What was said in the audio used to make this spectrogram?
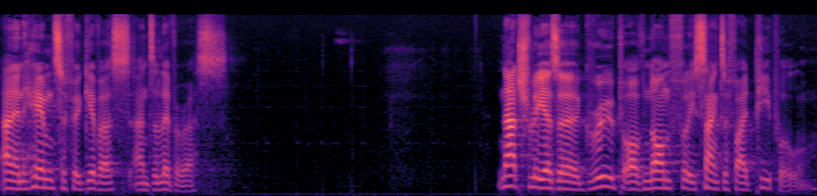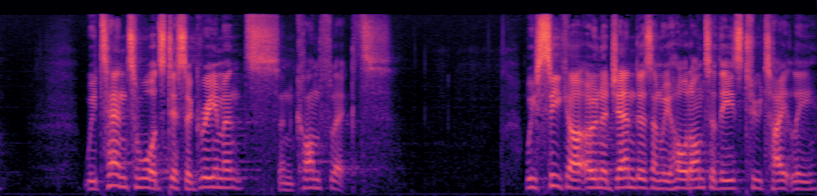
and in Him to forgive us and deliver us. Naturally, as a group of non fully sanctified people, we tend towards disagreements and conflict we seek our own agendas and we hold on to these too tightly.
